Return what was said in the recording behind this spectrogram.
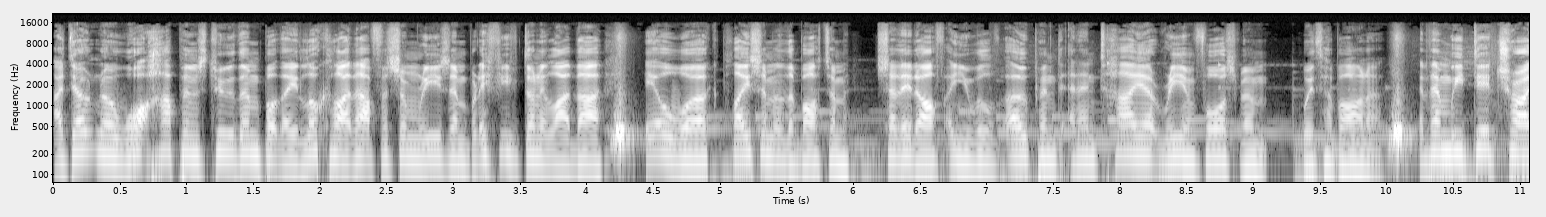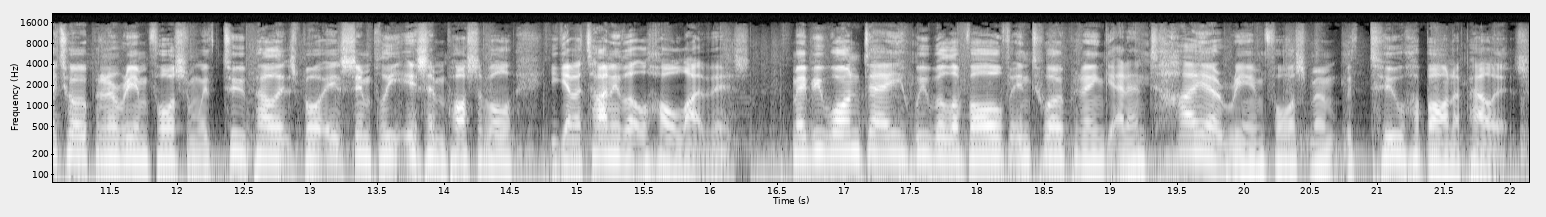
I don't know what happens to them, but they look like that for some reason. But if you've done it like that, it'll work. Place them at the bottom, set it off, and you will have opened an entire reinforcement with Hibana. And then we did try to open a reinforcement with two pellets, but it simply isn't possible. You get a tiny little hole like this. Maybe one day we will evolve into opening an entire reinforcement with two Hibana pellets.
